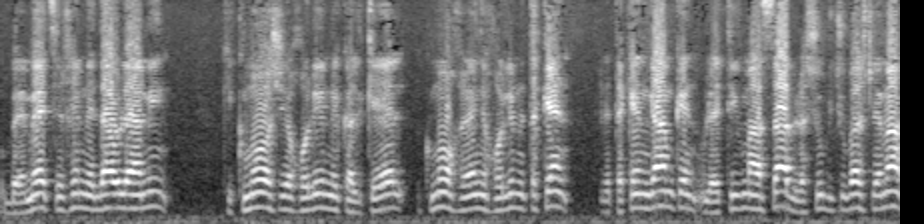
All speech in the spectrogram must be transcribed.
ובאמת צריכים לדע ולהאמין, כי כמו שיכולים לקלקל, כמו כן יכולים לתקן, לתקן גם כן, ולהיטיב מעשיו, ולשוב בתשובה שלמה,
